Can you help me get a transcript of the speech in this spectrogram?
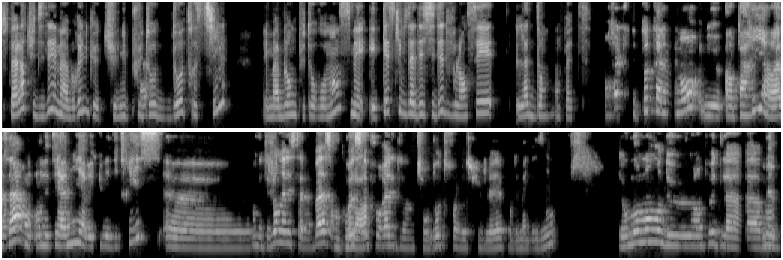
que tout à l'heure, tu disais, Emma Brune, que tu lis plutôt d'autres styles, Emma Blonde plutôt romance, mais et qu'est-ce qui vous a décidé de vous lancer là-dedans, en fait? En fait, c'était totalement le- un pari, un hasard. On, on était amis avec une éditrice. Euh, On était journalistes à la base, on bossait Voilà. pour elle de- sur d'autres euh, sujets, pour des magazines. Et au moment de un peu de la Mais-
